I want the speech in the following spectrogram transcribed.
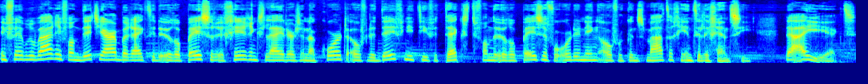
In februari van dit jaar bereikten de Europese regeringsleiders een akkoord over de definitieve tekst van de Europese verordening over kunstmatige intelligentie, de AI-act.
